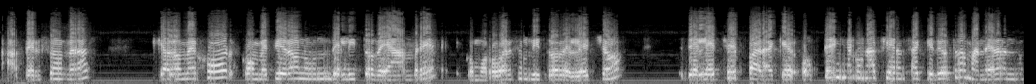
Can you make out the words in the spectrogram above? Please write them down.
a personas que a lo mejor cometieron un delito de hambre, como robarse un litro de leche, de leche para que obtengan una fianza que de otra manera no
